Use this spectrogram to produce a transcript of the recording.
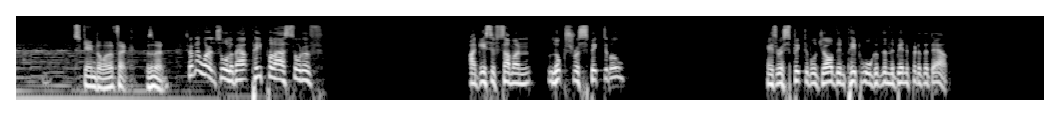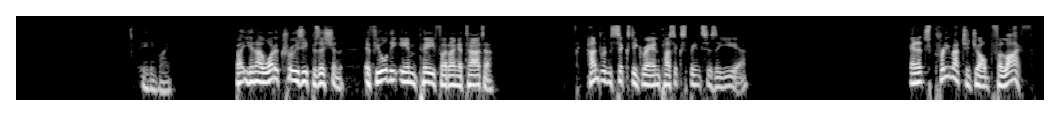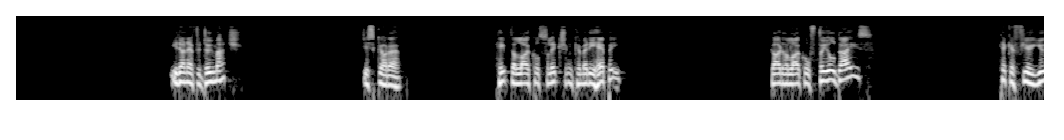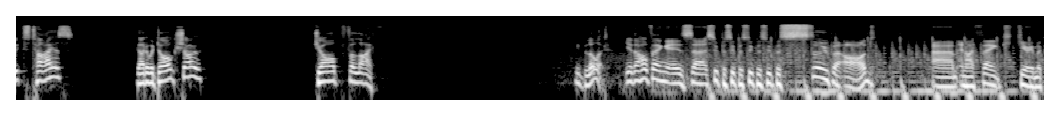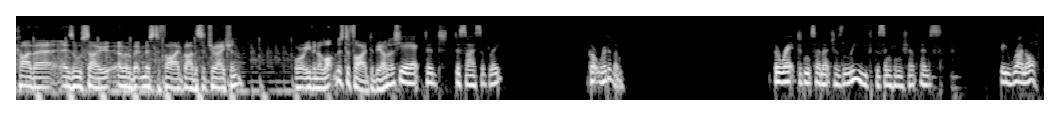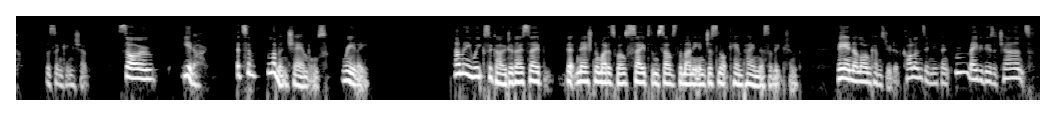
scandalific, isn't it? So I don't know what it's all about. People are sort of, I guess, if someone looks respectable, has a respectable job, then people will give them the benefit of the doubt. Anyway. But you know, what a cruisy position. If you're the MP for Rangitata, 160 grand plus expenses a year. And it's pretty much a job for life. You don't have to do much. Just gotta keep the local selection committee happy. Go to the local field days. Kick a few utes tyres. Go to a dog show. Job for life. We blew it. Yeah, the whole thing is uh, super, super, super, super, super odd. Um, and I think Kerre McIvor is also a little bit mystified by the situation, or even a lot mystified, to be honest. She acted decisively, got rid of him. The rat didn't so much as leave the sinking ship as be run off the sinking ship. So, you know, it's a bloomin' shambles, really. How many weeks ago did I say that National might as well save themselves the money and just not campaign this election? Then along comes Judith Collins, and you think, mm, maybe there's a chance.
